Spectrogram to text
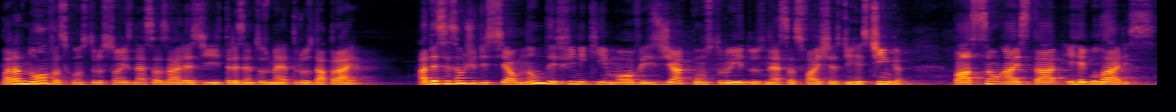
para novas construções nessas áreas de 300 metros da praia. A decisão judicial não define que imóveis já construídos nessas faixas de restinga passam a estar irregulares,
